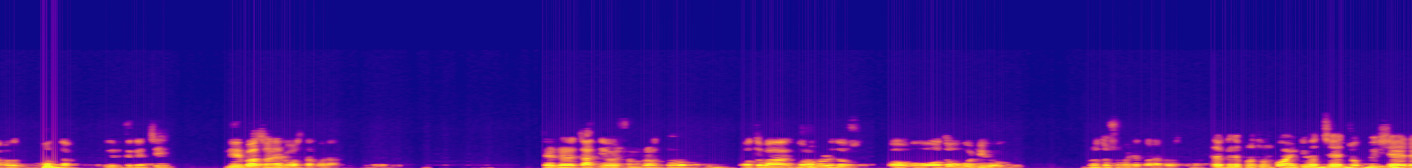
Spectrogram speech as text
আপাতত মতলব থেকেছি নির্বাচনের ব্যবস্থা করা। সেটা জাতীয় সংসদ হোক অথবা গণপরিষদ হোক ও- ও- ওটি হোক দ্রুত সময়টা করার ব্যবস্থা করা। কিন্তু প্রথম পয়েন্টই হচ্ছে চব্বিশের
